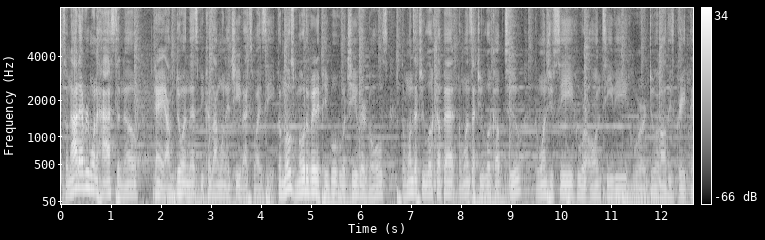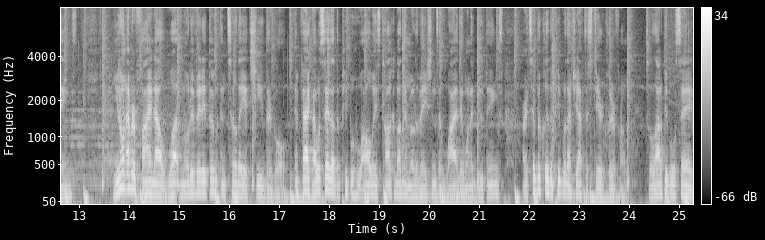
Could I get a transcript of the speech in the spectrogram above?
So, not everyone has to know, hey, I'm doing this because I want to achieve XYZ. The most motivated people who achieve their goals, the ones that you look up at, the ones that you look up to, the ones you see who are on TV, who are doing all these great things, you don't ever find out what motivated them until they achieve their goal. In fact, I would say that the people who always talk about their motivations and why they want to do things are typically the people that you have to steer clear from. So a lot of people will say,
